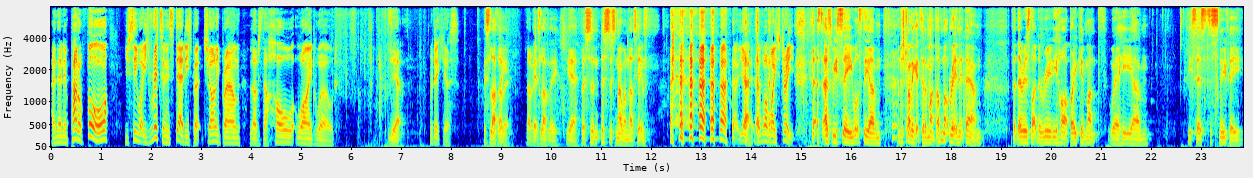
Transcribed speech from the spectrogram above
And then in panel four, you see what he's written instead. He's put Charlie Brown loves the whole wide world. Yeah, Ridiculous. it's lovely. Love it. Love it. It's lovely. Yeah, but it's just no one loves him. yeah, it's a one-way street. as, as we see, what's the um? I'm just trying to get to the month. I've not written it down, but there is like the really heartbreaking month where he um he says to Snoopy,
